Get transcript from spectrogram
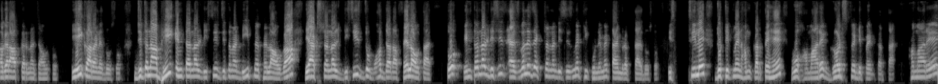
अगर आप करना चाहो तो। यही कारण है दोस्तों, जितना भी इंटरनल डिसीज जितना डीप में फैला होगा, या एक्सटर्नल डिसीज जो बहुत ज़्यादा फैला होता है तो internal disease as well as external disease में ठीक होने में टाइम रखता है दोस्तों। इसीलिए जो ट्रीटमेंट हम करते हैं, वो हमारे गर्ड्स पे डिपेंड करता है। हमारे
